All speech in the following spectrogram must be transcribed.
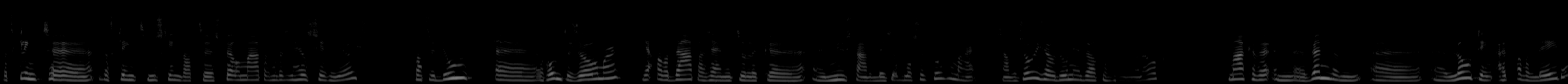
dat, klinkt, dat klinkt misschien wat spelmatig, maar dat is heel serieus. Wat we doen rond de zomer, ja, alle data zijn natuurlijk nu staan een beetje op losse schroeven, maar dat gaan we sowieso doen, in welke vorm dan ook. Maken we een random loting uit alle leden,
